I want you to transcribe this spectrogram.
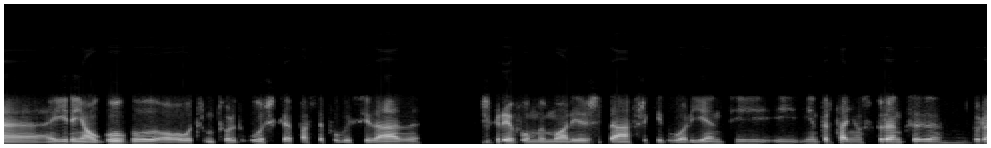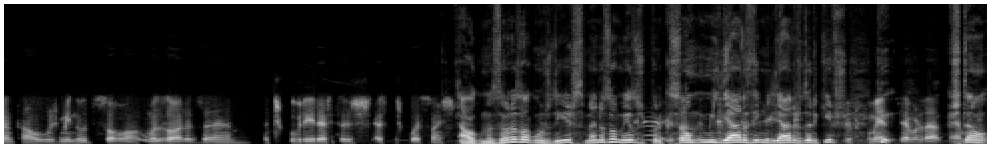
a, a, irem ao Google ou outro motor de busca, passa a publicidade, escrevam memórias da África e do Oriente e, e, e entretenham-se durante, durante alguns minutos ou algumas horas a, a, descobrir estas, estas coleções. Algumas horas, alguns dias, semanas ou meses, porque é, são milhares e milhares de arquivos que, é verdade, que, é estão,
